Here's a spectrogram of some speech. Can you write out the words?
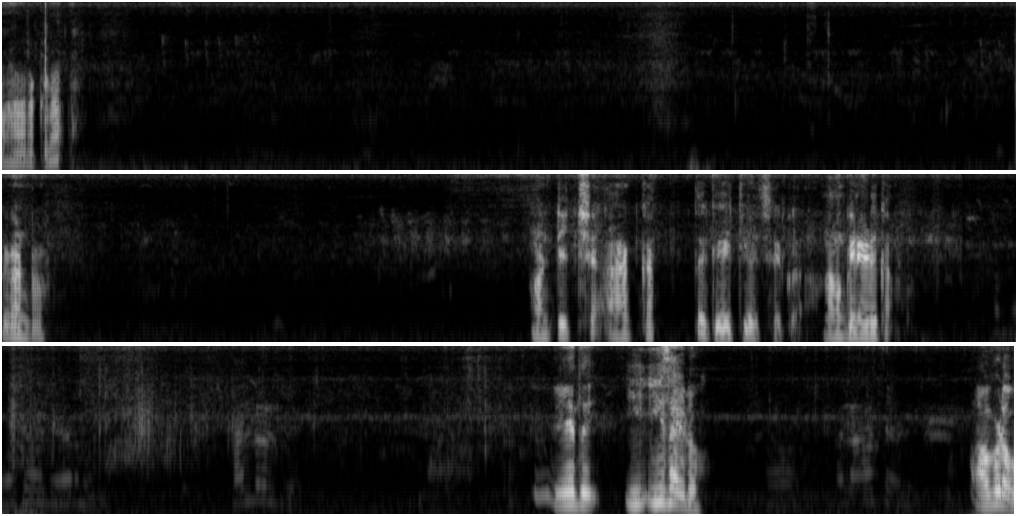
മറക്കണം ഇത് കണ്ടോ? അടിച്ച് അകത്ത് കയറ്റി വെച്ചേക്കുക നമുക്കിനി എടുക്കാം. ഏത്? ഈ ഈ സൈഡോ അവിടോ?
